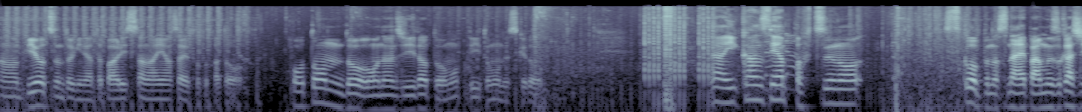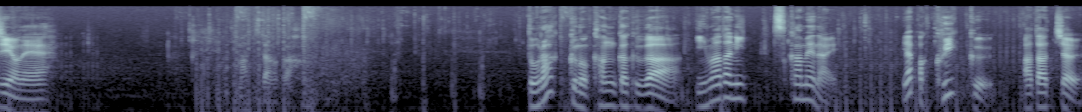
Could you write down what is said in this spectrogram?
あのビオツの時にあったバリスタのアイアンサイトとかとほとんど同じだと思っていいと思うんですけど。あいかんせんやっぱ普通のスコープのスナイパー難しいよね。待ってたのか。ドラッグの感覚が未だにつかめない。やっぱクイック当たっちゃう。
